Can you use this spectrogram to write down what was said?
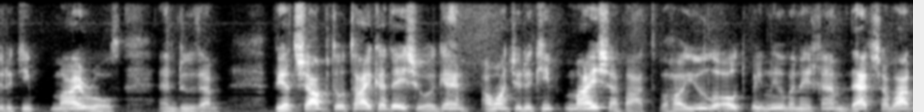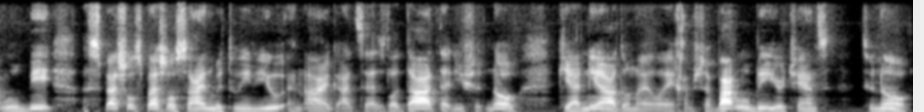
you to keep my rules and do them. Again. I want you to keep my Shabbat. That Shabbat will be a special, special sign between you and I, God says. Ladat, that you should know. Shabbat will be your chance to know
